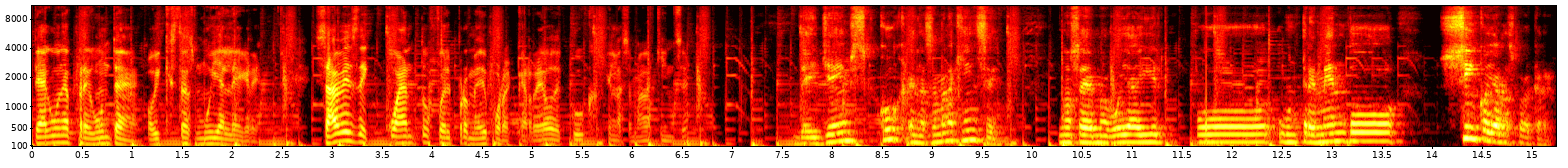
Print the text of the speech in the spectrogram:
te hago una pregunta, hoy que estás muy alegre. ¿Sabes de cuánto fue el promedio por acarreo de Cook en la semana 15? de James Cook en la semana 15. No sé, me voy a ir por un tremendo 5 yardas por carrera.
